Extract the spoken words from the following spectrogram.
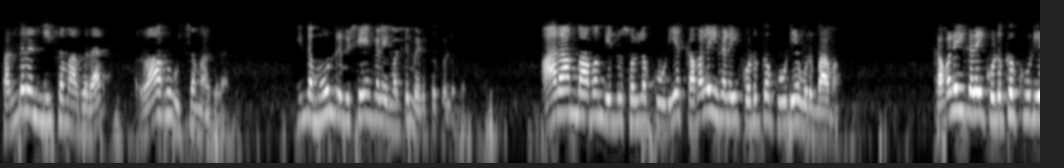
சந்திரன் நீச்சமாகிறார் ராகு உச்சமாகிறார். இந்த மூன்று விஷயங்களை மட்டும் எடுத்துக் கொள்ளுங்கள். ஆறாம் பாவம் என்று சொல்லக்கூடிய கவலைகளை கொடுக்கக்கூடிய ஒரு பாவம். கவலைகளை கொடுக்கக்கூடிய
